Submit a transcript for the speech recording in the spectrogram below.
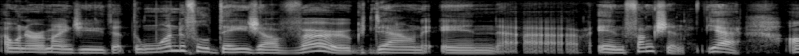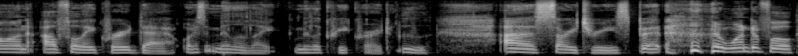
I want to remind you that the wonderful Deja Vogue down in uh, in Function, yeah, on Alpha Lake Road there, or is it Miller Lake, Millar Creek Road? Uh, sorry, Therese, but a wonderful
